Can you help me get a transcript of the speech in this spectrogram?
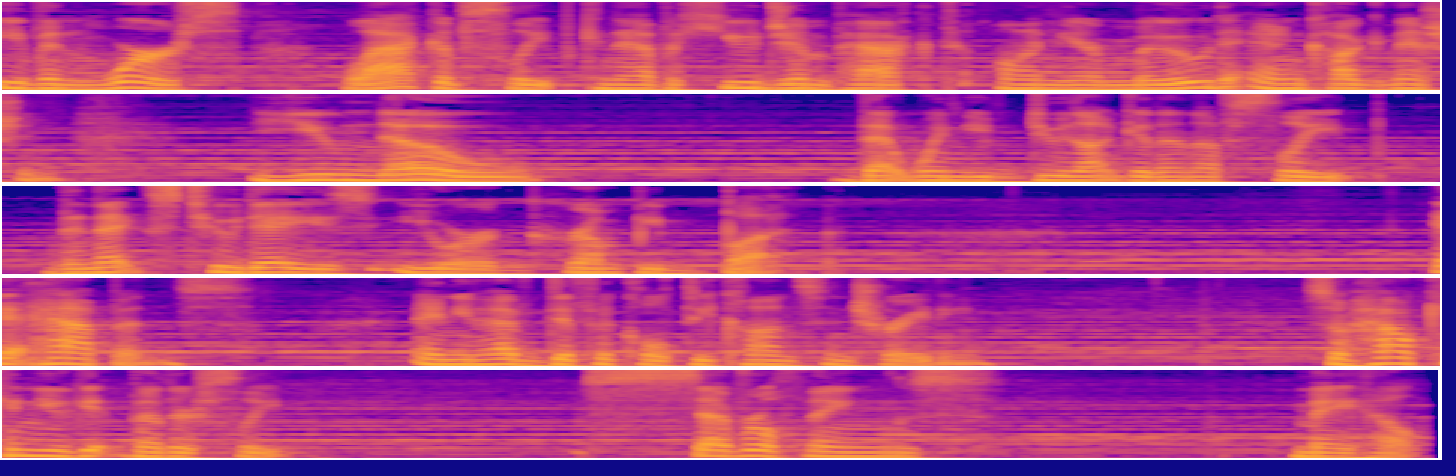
Even worse, lack of sleep can have a huge impact on your mood and cognition. You know that when you do not get enough sleep, the next two days you are a grumpy butt. It happens, and you have difficulty concentrating. So, how can you get better sleep? Several things may help.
